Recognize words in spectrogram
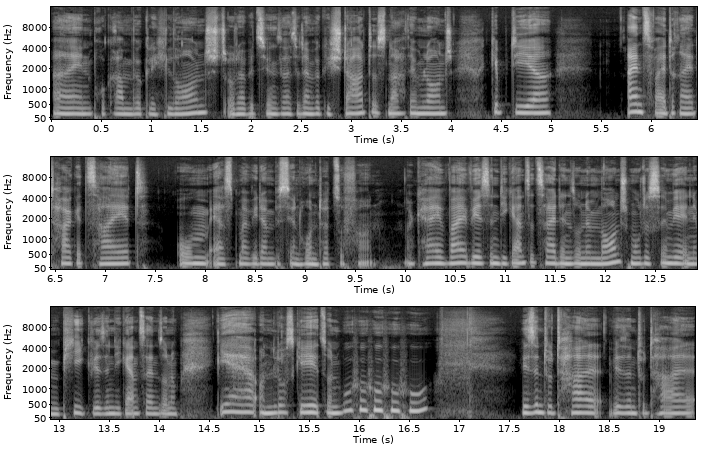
ein Programm wirklich launchst oder beziehungsweise dann wirklich startest nach dem Launch, gib dir ein, zwei, drei Tage Zeit, um erstmal wieder ein bisschen runterzufahren. Okay, weil wir sind die ganze Zeit in so einem Launch-Modus, sind wir in einem Peak. Wir sind die ganze Zeit in so einem Yeah und los geht's und wuhuhuhuhu. Wir sind total, wir sind total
